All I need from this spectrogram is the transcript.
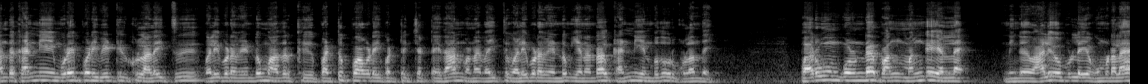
அந்த கன்னியை முறைப்படி வீட்டிற்குள் அழைத்து வழிபட வேண்டும். அதற்கு பட்டுப்பாவடை பட்டு சட்டை தான் மன வைத்து வழிபட வேண்டும். ஏனென்றால் கன்னி என்பது ஒரு குழந்தை. பருவம் கொண்ட பங் மங்கை அல்ல. நீங்கள் வாலிப பிள்ளையை கும்பிடலை.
